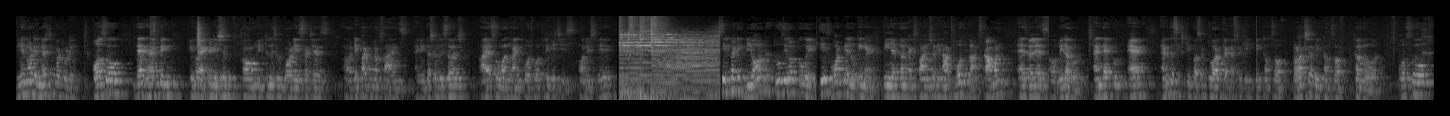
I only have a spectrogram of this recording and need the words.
We are not investing for today. Also, there have been you know, accreditation from international bodies such as uh, Department of Science and Industrial Research, ISO 19443, which is on its way. Sealmatic beyond 2028 is what we are looking at. We have done expansion in our both plants, Khammam as well as uh, Mira Road, and that would add another 60% to our capacity in terms of production, in terms of turnover. Also,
